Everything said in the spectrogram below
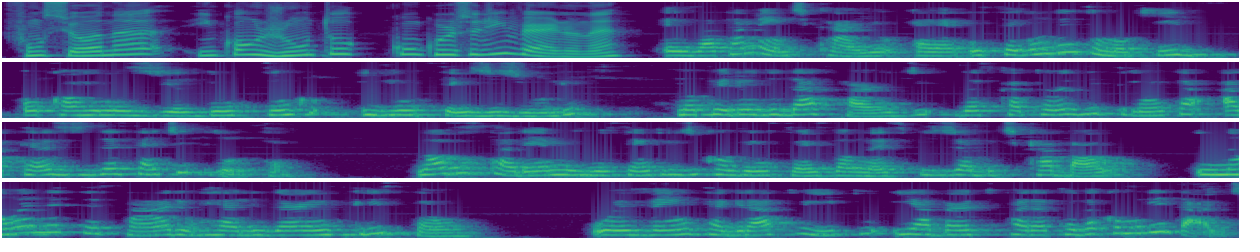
funciona em conjunto com o curso de inverno, né? Exatamente, Caio. É, o segundo Entomo Kids ocorre nos dias 25 e 26 de julho, no período da tarde, das 14h30 até as 17h30. Nós estaremos no Centro de Convenções da Unesp de Jabuticabal e não é necessário realizar a inscrição. O evento é gratuito e aberto para toda a comunidade.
